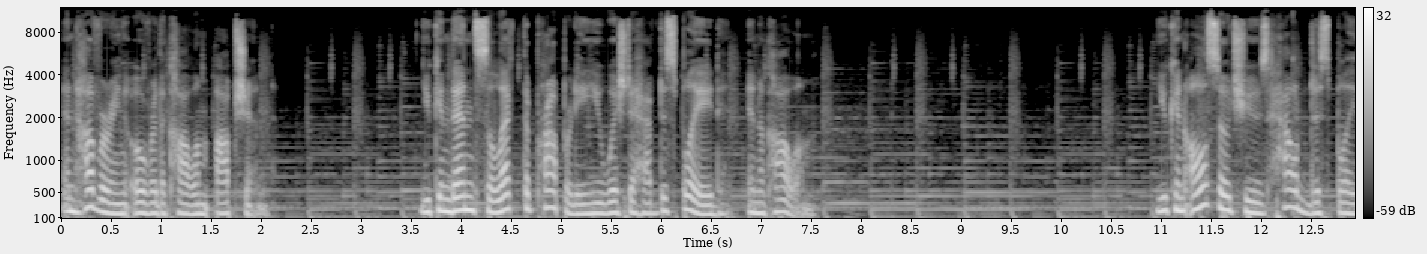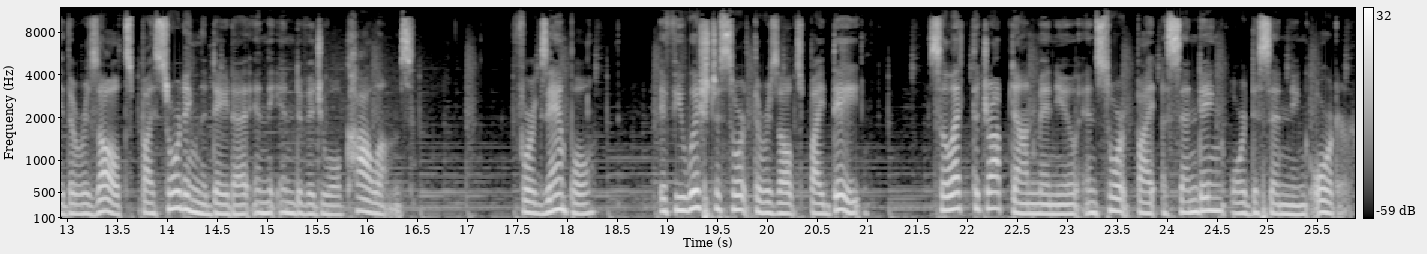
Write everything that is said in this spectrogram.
and hovering over the column option. You can then select the property you wish to have displayed in a column. You can also choose how to display the results by sorting the data in the individual columns. For example, if you wish to sort the results by date, select the drop-down menu and sort by ascending or descending order.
